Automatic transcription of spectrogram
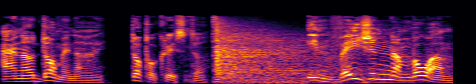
anno Domini, dopo Cristo. Invasion number one.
